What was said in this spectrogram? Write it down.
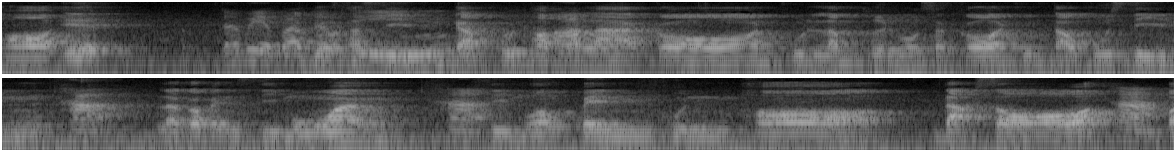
พ่อเอ๊ะ ระเบียบวัระเบียบวัฒฒนศิศิลลป์ป์กับคุณท็อปนารากร คุณลำเพลินวงศกร คุณเต๋าภูสินทร์ค่ะ แล้วก็เป็นสีม่วง ค่ะ สีม่วงเป็นคุณพ่อดับสอค่ะป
